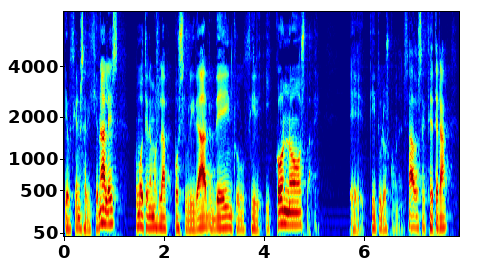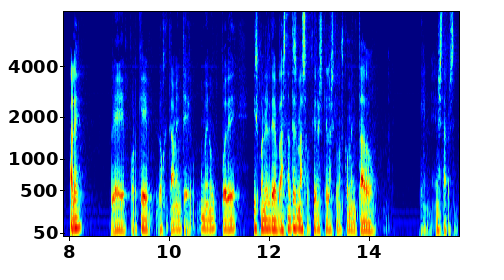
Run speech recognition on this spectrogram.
de opciones adicionales, como tenemos la posibilidad de introducir iconos, eh, títulos condensados, etcétera, ¿vale? Eh, porque lógicamente un menú puede disponer de bastantes más opciones que las que hemos comentado en esta presentación.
